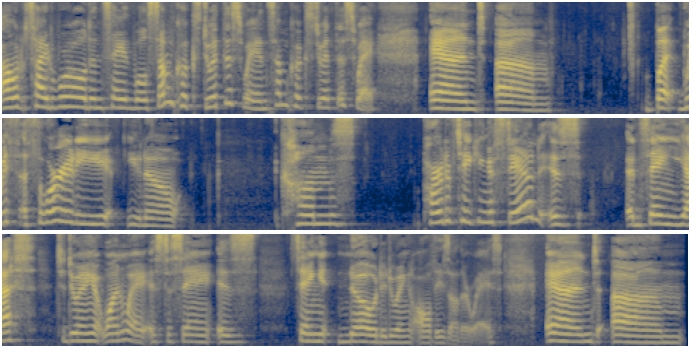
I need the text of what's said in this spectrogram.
outside world and say, well, some cooks do it this way and some cooks do it this way, and um, but with authority, you know, comes part of taking a stand is and saying yes to doing it one way is to say is saying no to doing all these other ways. And um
